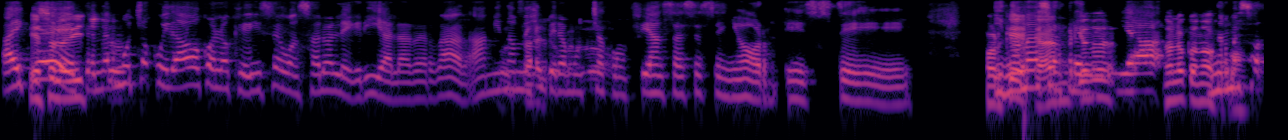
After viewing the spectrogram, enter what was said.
Hay que dicho. tener mucho cuidado con lo que dice Gonzalo Alegría, la verdad. A mí no me inspira perdón. mucha confianza ese señor. Este, ¿Por y qué? no me ah? Yo no, sorprendería, no lo conozco. no me sor-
